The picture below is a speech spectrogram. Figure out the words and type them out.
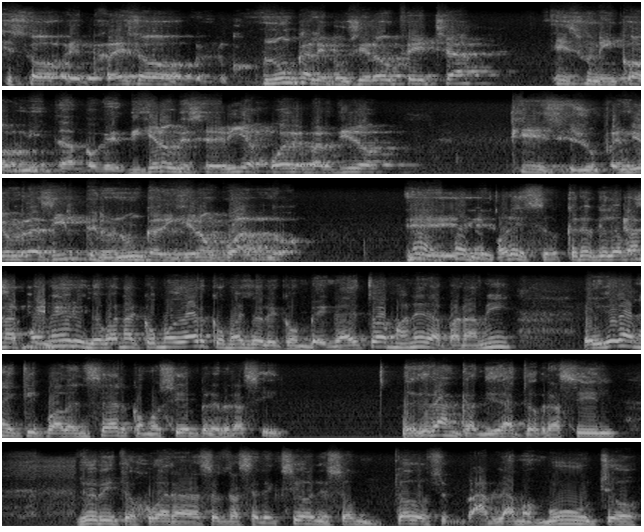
eso, eh, para eso nunca le pusieron fecha, es una incógnita, porque dijeron que se debía jugar el partido que se suspendió en Brasil, pero nunca dijeron cuándo. No, bueno, por eso, creo que lo van a poner y lo van a acomodar como a ellos le convenga. De todas maneras, para mí, el gran equipo a vencer, como siempre, es Brasil. El gran candidato es Brasil. Yo he visto jugar a las otras selecciones, son todos, hablamos mucho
